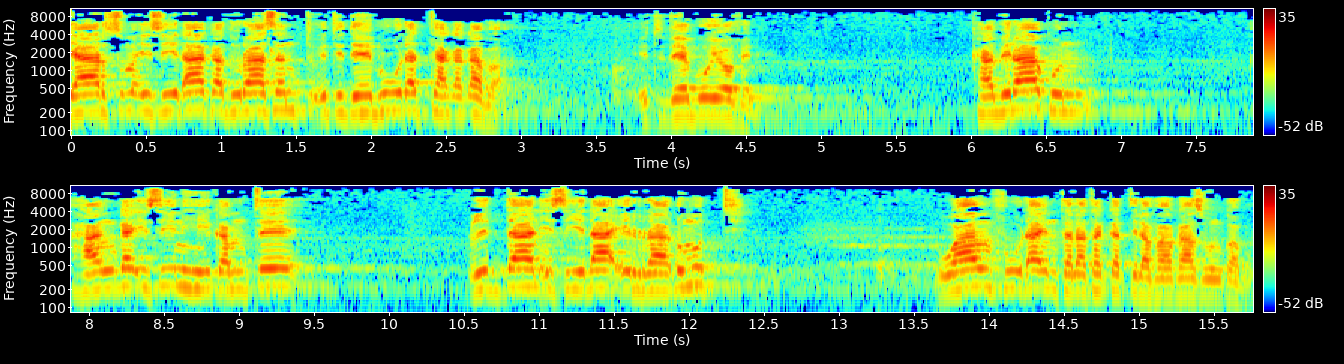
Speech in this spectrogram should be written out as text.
jaarsuma isiidhaa ka duraasantu itti deebi'uudhatti haqa qaba itti deebi'uu yoo fedhe ka kun hanga isiin hiikamtee ciddaan isiidhaa irraa dhumutti waan fuudhaa intala takkatti lafaa kaasuun qabu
